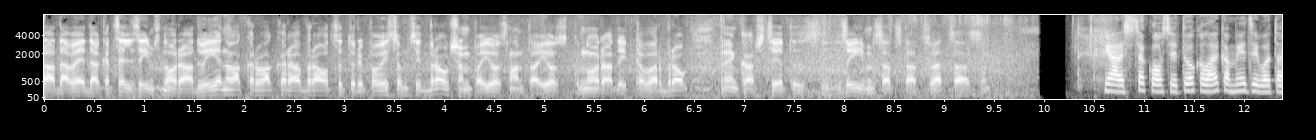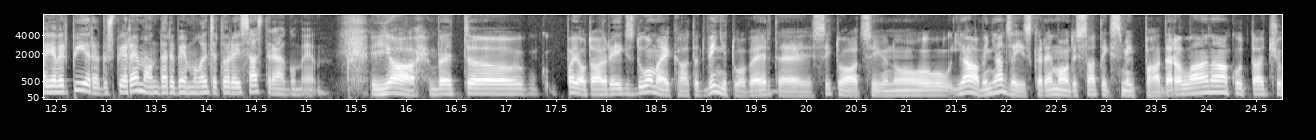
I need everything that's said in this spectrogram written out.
Tādā veidā, ka ceļa zīmes norāda vienu vakaru vakarā brauca, tur ir pavisam cita braukšana pa joslām. Tā josla, kur norādīt, ka var braukt, vienkārši cietas zīmes atstātas vecās. Un... Jā, es saklausīju to, ka laikam iedzīvotāji jau ir pieraduši pie remontdarbiem un līdz ar to arī sastrēgumiem. Jā, bet uh, pajautāju Rīgas domai, kā tad viņi to vērtē situāciju. Nu, jā, viņi atzīst, ka remonti satiksmi padara lēnāku, taču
